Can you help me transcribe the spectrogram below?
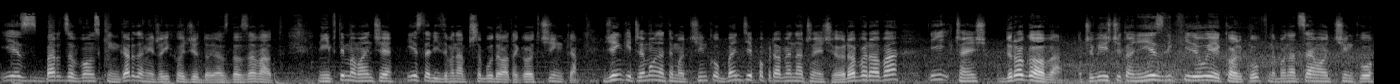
jest bardzo wąskim gardłem, jeżeli chodzi o dojazd do Zawad. I w tym momencie jest realizowana przebudowa tego odcinka, dzięki czemu na tym odcinku będzie poprawiona część rowerowa i część drogowa. Oczywiście to nie zlikwiduje korków, no bo na całym odcinku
